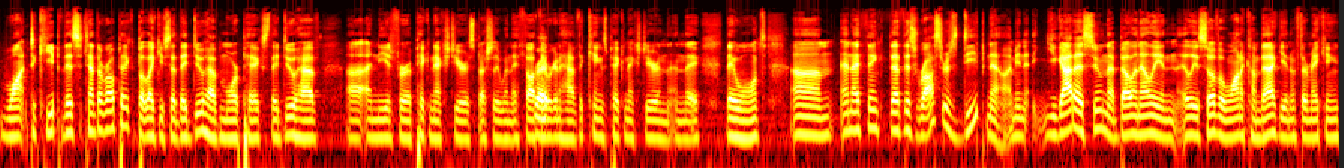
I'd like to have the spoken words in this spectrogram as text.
want to keep this 10th overall pick. But like you said, they do have more picks. They do have uh, a need for a pick next year, especially when they thought Right. they were going to have the Kings pick next year, and, and they they won't. Um, and I think that this roster is deep now. I mean, you got to assume that Belinelli and Ilyasova want to come back, even if they're making,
